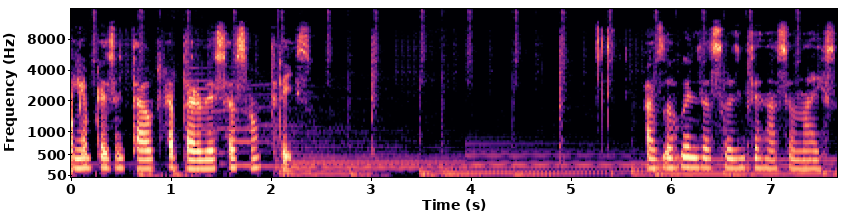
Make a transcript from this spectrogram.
Vim apresentar o trabalho da estação 3. As organizações internacionais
